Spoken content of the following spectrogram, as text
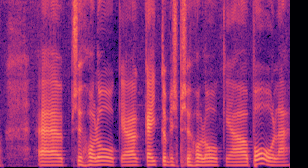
äh,, psühholoogia, käitumispsühholoogia poole.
